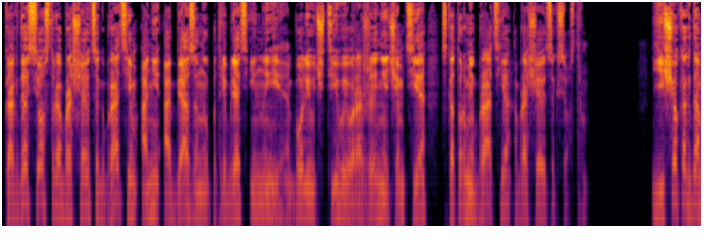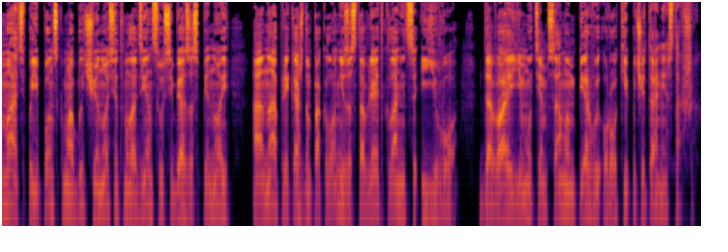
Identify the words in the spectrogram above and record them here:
Когда сестры обращаются к братьям, они обязаны употреблять иные, более учтивые выражения, чем те, с которыми братья обращаются к сестрам. Еще когда мать по японскому обычаю носит младенца у себя за спиной, она при каждом поклоне заставляет кланяться и его, давая ему тем самым первые уроки почитания старших.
